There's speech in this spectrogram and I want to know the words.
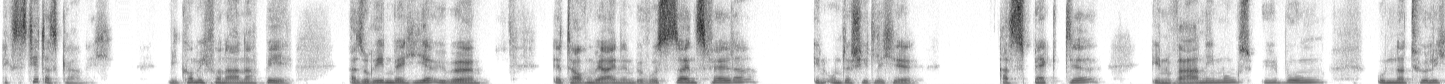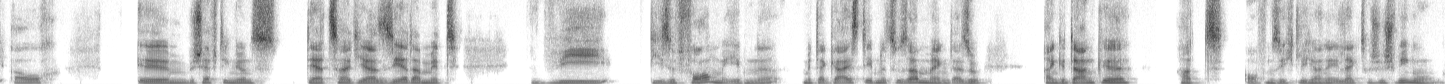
existiert das gar nicht. Wie komme ich von A nach B? Also reden wir hier über, äh, tauchen wir ein in Bewusstseinsfelder, in unterschiedliche Aspekte, in Wahrnehmungsübungen und natürlich auch ähm, beschäftigen wir uns derzeit ja sehr damit, wie diese Formebene mit der Geistebene zusammenhängt. Also ein Gedanke hat offensichtlich eine elektrische Schwingung,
